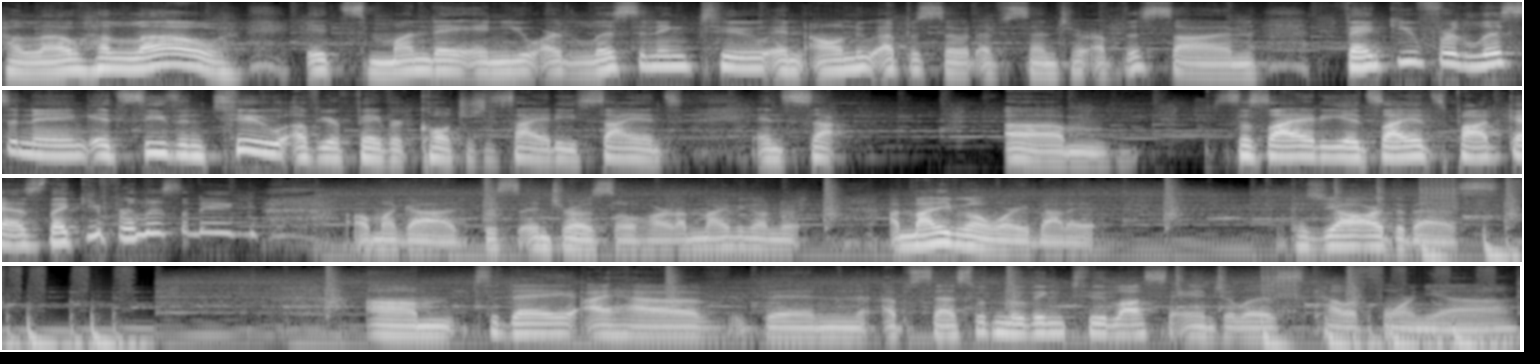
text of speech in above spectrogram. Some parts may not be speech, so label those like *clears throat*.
Hello, hello. It's Monday, and you are listening to an all new episode of Center of the Sun. Thank you for listening. It's season two of your favorite culture, society, science, and sci- um, society and science podcast. Thank you for listening. Oh my god, this intro is so hard. I'm not even gonna. I'm not even gonna worry about it because y'all are the best. Um, today I have been obsessed with moving to Los Angeles, California.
